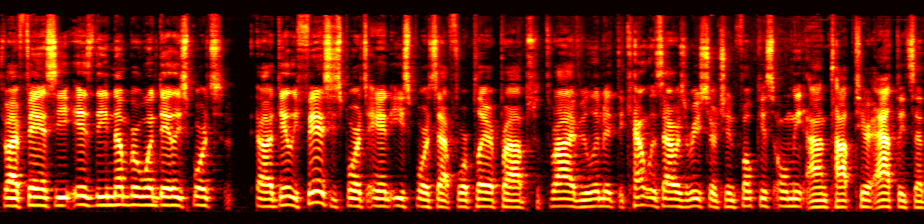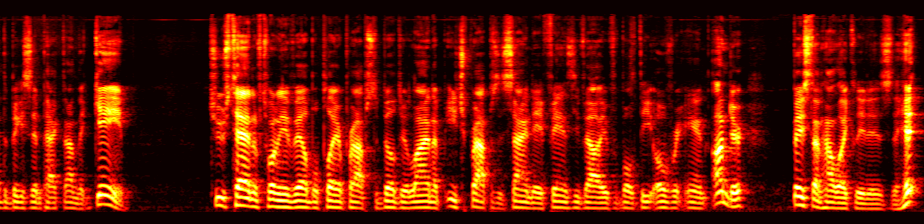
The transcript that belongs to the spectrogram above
Thrive Fantasy is the number one daily sports, uh, daily fantasy sports and esports app for player props. With Thrive, you eliminate the countless hours of research and focus only on top tier athletes that have the biggest impact on the game. Choose 10 of 20 available player props to build your lineup. Each prop is assigned a fantasy value for both the over and under based on how likely it is to hit.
